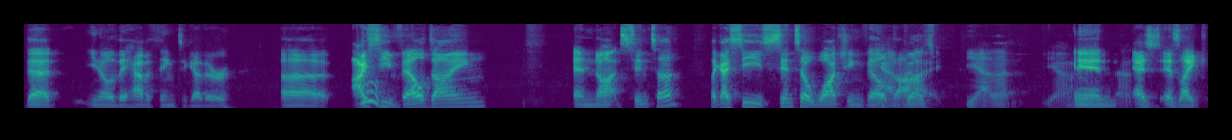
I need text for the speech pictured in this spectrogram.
that you know they have a thing together. Uh, I Ooh. see Vel dying, and not Cinta. Like I see Cinta watching Vel yeah, die. Vel's, yeah, that. Yeah. And that. as as like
